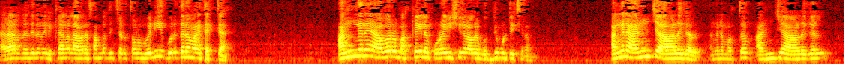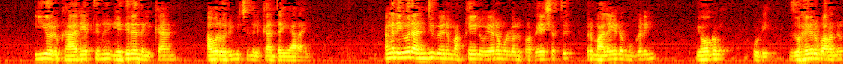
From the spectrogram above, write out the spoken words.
കരാറിനെതിരെ നിൽക്കാന്നുള്ള അവരെ സംബന്ധിച്ചിടത്തോളം വലിയ ഗുരുതരമായ തെറ്റാണ്. അങ്ങനെ അവർ മക്കയിലെ കുറേശികൾ അവരെ ബുദ്ധിമുട്ടിച്ചിരുന്നു. അങ്ങനെ അഞ്ച് ആളുകൾ അങ്ങനെ മൊത്തം അഞ്ച് ആളുകൾ ഈ ഒരു കാര്യത്തിന് എതിരെ നിൽക്കാൻ അവർ ഒരുമിച്ച് നിൽക്കാൻ തയ്യാറായി. അങ്ങനെ ഈ ഒരു അഞ്ചു പേരും മക്കയിൽ ഉയരമുള്ള ഒരു പ്രദേശത്ത് ഒരു മലയുടെ മുകളിൽ യോഗം കൂടി. സുഹൈർ പറഞ്ഞു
